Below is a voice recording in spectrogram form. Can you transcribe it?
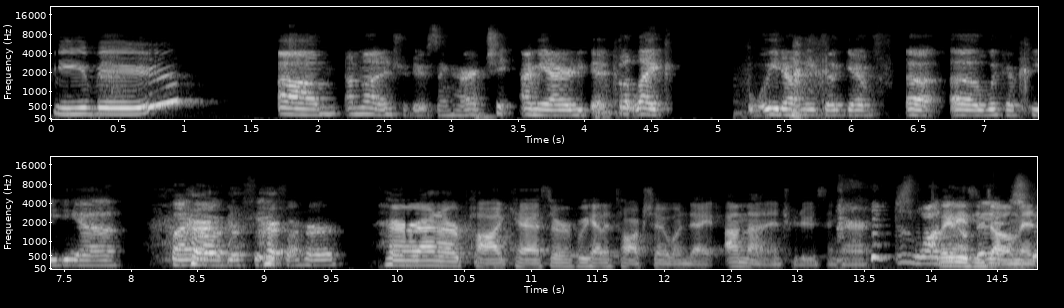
Phoebe. Um, I'm not introducing her. She, I mean, I already did, but like, we don't need to give a, a Wikipedia biography her- for her. Her on our podcast, or if we had a talk show one day, I'm not introducing her. Just walk Ladies out, and bitch. gentlemen,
